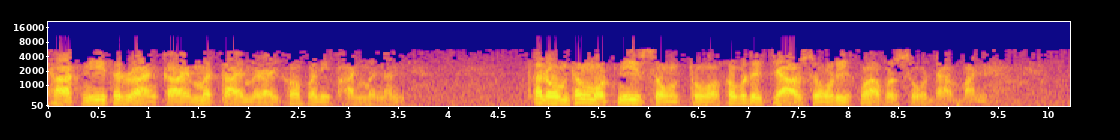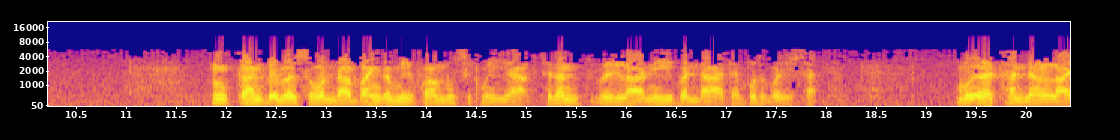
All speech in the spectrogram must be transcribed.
ชาตินี้ถ้าร่างกายเมื่อตายเมื่อไรก็ปณิพานเมื่อนั้นพระลมทั้งหมดนี้ทรงตัวพระพุทธเจ้าทรงเรียกว่าพระโสดาบัน การเป็นพระโสดาบันก็มีความรู้สึกไม่ยาก ฉะนั้นเวลานี้บรรดาท่านพุทธบริษัท เมื่อท่านทั้งหลาย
